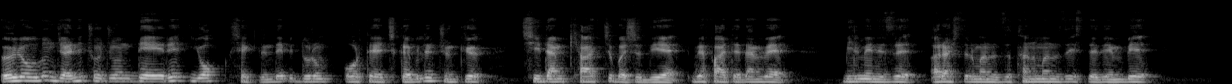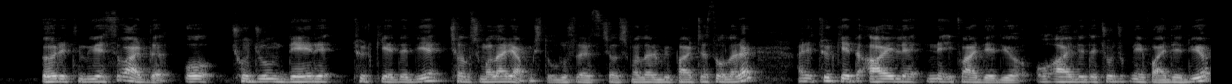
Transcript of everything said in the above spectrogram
Öyle olunca hani çocuğun değeri yok şeklinde bir durum ortaya çıkabilir. Çünkü Çiğdem Kağıtçıbaşı diye vefat eden ve bilmenizi, araştırmanızı, tanımanızı istediğim bir öğretim üyesi vardı. O çocuğun değeri Türkiye'de diye çalışmalar yapmıştı. Uluslararası çalışmaların bir parçası olarak. Hani Türkiye'de aile ne ifade ediyor? O ailede çocuk ne ifade ediyor?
